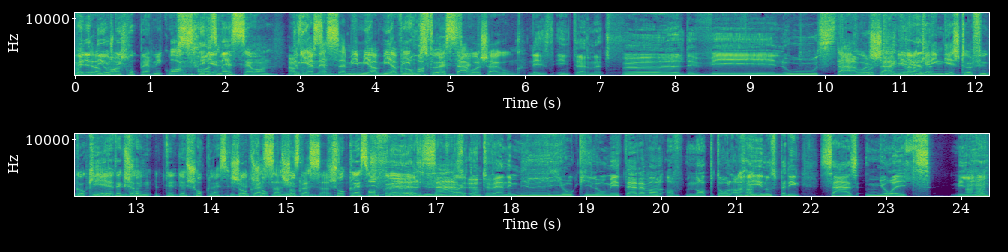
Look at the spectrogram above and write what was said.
vagy kilométer a Mars. Kopernikus. Az, Az, messze van. De milyen messze? Mi, mi, a, mi a Vénusz Rohadt Föld messze. távolságunk? Nézd, internet, föld, Vénusz, Távolság. Nyilván a keringéstől függ, oké. Figyeljetek, de sok, sok lesz. figyelj, Sok lesz az, nézd. sok lesz az. Sok lesz, és A akkor Föld elhűlünk rajta. 150 millió kilométerre van a naptól, a Vénusz pedig 108 millió Akkor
